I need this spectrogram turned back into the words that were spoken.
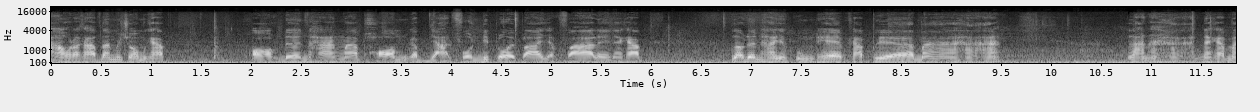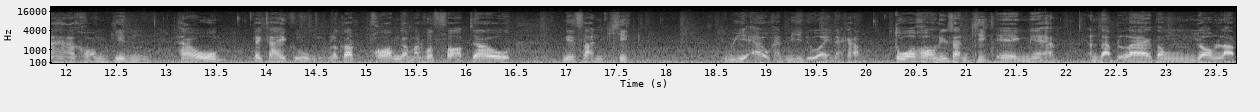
เอาละครับท่านผู้ชมครับ ออกเดินทางมาพร้อมกับหยาดฝนที่โปรยปลายจากฟ้าเลยนะครับ เราเดินทางจากกรุงเทพครับเพื่อมาหาร้านอาหารนะครับมาหาของกินแถวใกล้ๆกรุง แล้วก็พร้อมกับมาทดสอบเจ้านิสสันคิก VL คันนี้ด้วยนะครับ ตัวของนิสสันคิกเองเนี่ย อันดับแรกต้องยอมรับ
